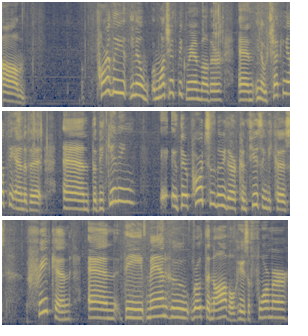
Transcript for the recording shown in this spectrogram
um, partly, you know, I'm watching with my grandmother and, you know, checking out the end of it and the beginning, there are parts of the movie that are confusing because Friedkin and the man who wrote the novel, who's a former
